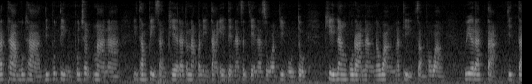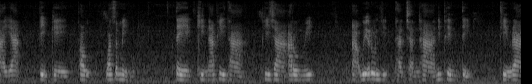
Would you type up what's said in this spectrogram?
รัฐามุทาดิพุติง พุชมานา อิทัมปิสังเครัตนังปณิตังเอเตนะสเจนะสวัติโหตุ ขีนังปุรานังนวังนัตถิสัมภวัง วิรัตตะจิตตายะ ติเกภวัสมิง เตขีนาพีทาพีชาอารุณวิอวิรุณหิทัชฉันทานิพินติ ถีรา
